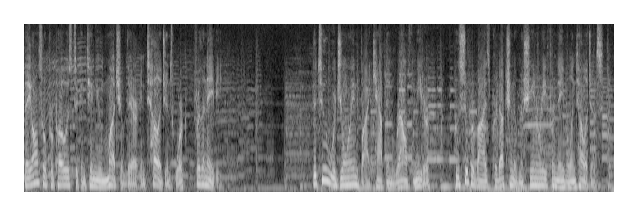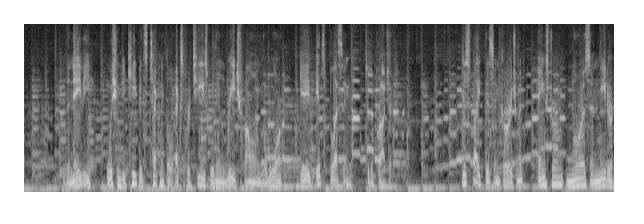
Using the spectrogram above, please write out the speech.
They also proposed to continue much of their intelligence work for the Navy. The two were joined by Captain Ralph Meader, who supervised production of machinery for naval intelligence. The Navy, wishing to keep its technical expertise within reach following the war, gave its blessing to the project. Despite this encouragement, Engstrom, Norris, and Meader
